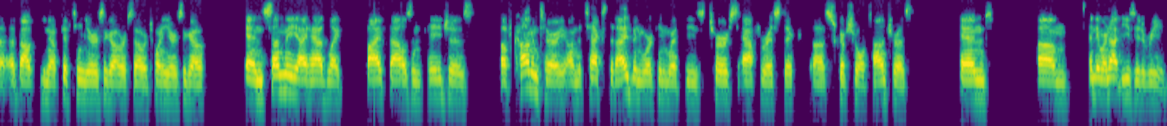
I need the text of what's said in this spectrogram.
uh, about you know 15 years ago or so or 20 years ago and suddenly i had like 5,000 pages of commentary on the text that I'd been working with, these terse, aphoristic uh, scriptural tantras. And, um, and they were not easy to read,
